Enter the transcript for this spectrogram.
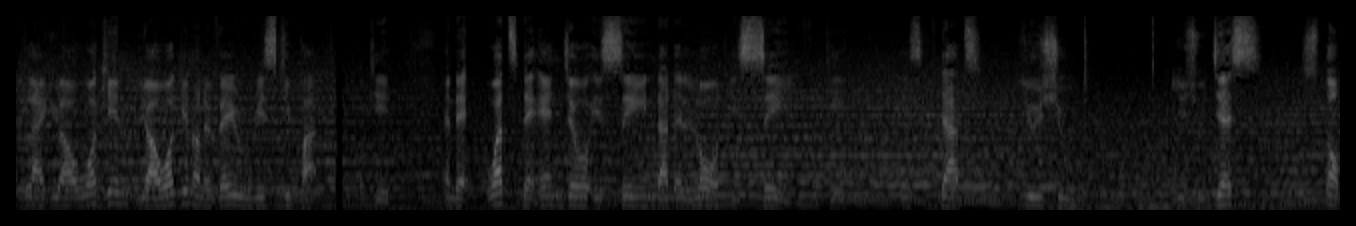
It's like you are walking. You are walking on a very risky path. Okay, and the, what the angel is saying that the Lord is saying, okay, is that you should you should just stop.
